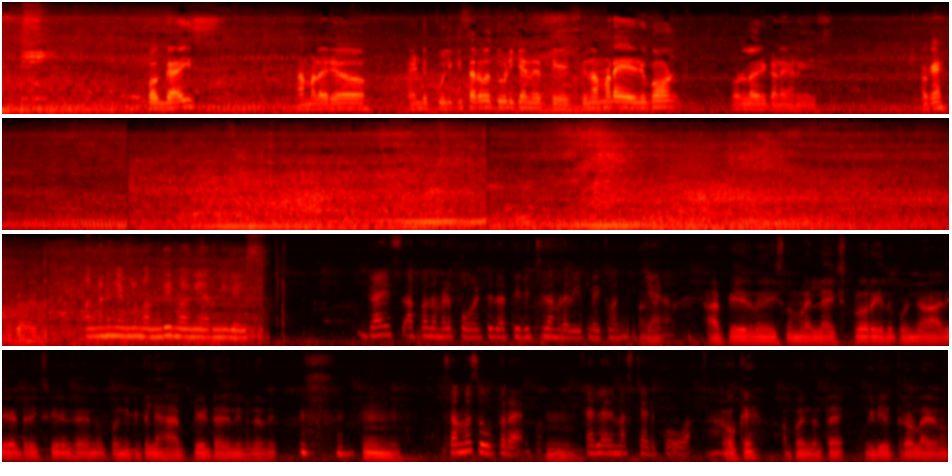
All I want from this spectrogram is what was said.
ഇപ്പോൾ ഗൈസ് നമ്മളൊരു രണ്ട് കുലുക്കി സർവത്ത് കുടിക്കാൻ നിർത്തി ഗൈസ്. ഇത് നമ്മുടെ എഴുകോൺ ഉള്ള ഒരു കടയാണ് ഗൈസ്. ഓക്കെ അങ്ങനെ ഞങ്ങൾ മന്തി വാങ്ങി ഇറങ്ങി ഗൈസ്. ഗൈസ് അപ്പോൾ നമ്മൾ പോയിട്ട് ഇതാ തിരിച്ച് നമ്മുടെ വീട്ടിലേക്ക് വന്നിരിക്കുകയാണ്. ഹാപ്പി ആയിരുന്നു ഗൈസ്. നമ്മളെല്ലാം എക്സ്പ്ലോർ ചെയ്ത്. പൊന്നു ആദ്യമായിട്ടൊരു എക്സ്പീരിയൻസ് ആയിരുന്നു. പൊന്നു കിട്ടില്ല ഹാപ്പി ആയിട്ടായിരുന്നു ഇരുന്നത്. സംഭവം സൂപ്പർ ആയിരുന്നു. എല്ലാവരും മസ്റ്റ് ആയിട്ട് പോവാ ഓക്കെ അപ്പോൾ ഇന്നത്തെ വീഡിയോ ഇത്ര ഉള്ളായിരുന്നു.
